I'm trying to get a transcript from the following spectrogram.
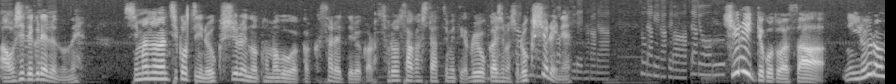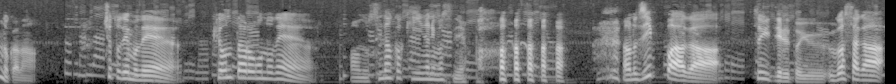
あ、教えてくれるのね。島のあちこちに6種類の卵が隠されてるから、それを探して集めて、了解しました。6種類ね。種類ってことはさ、ね、いろいろあんのかな？ちょっとでもね、ぴょん太郎のね、あの、背中気になりますね、やっぱ。あの、ジッパーがついてるという噂が、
